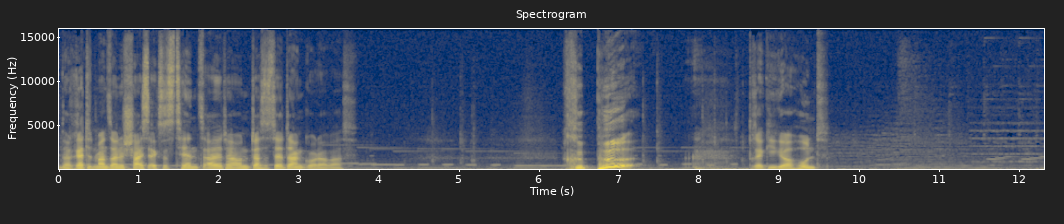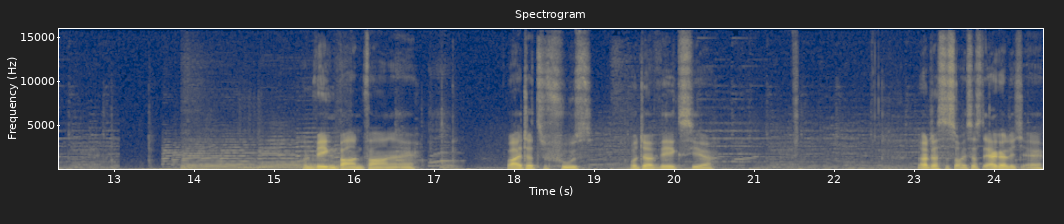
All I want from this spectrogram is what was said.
Da rettet man seine scheiß Existenz, Alter, und das ist der Dank, oder was? Rüppe! Dreckiger Hund. Und wegen Bahnfahren, ey. Weiter zu Fuß. Unterwegs hier. Ja, das ist äußerst ärgerlich, ey.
